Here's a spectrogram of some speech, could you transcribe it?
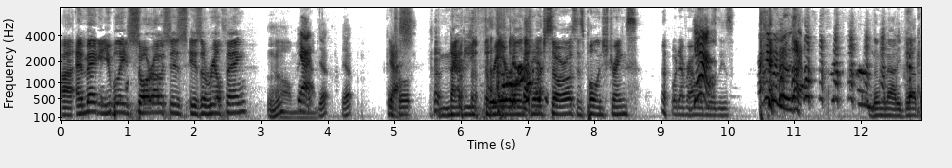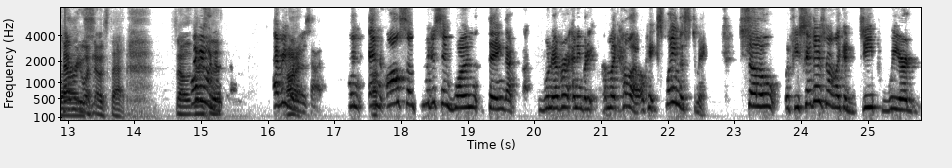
uh, and Megan, you believe Soros is is a real thing? Oh man. Yeah. Yep, yep. Yes. 93 year old George Soros is pulling strings. Whatever. Yes. However these. Everyone knows that. Illuminati bloodlines. Everyone knows that. So Everyone the, knows that. Everyone All right. knows that. And uh, and also, can I just say one thing that uh, whenever anybody, I'm like, hello, okay, explain this to me. So if you say there's not like a deep, weird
